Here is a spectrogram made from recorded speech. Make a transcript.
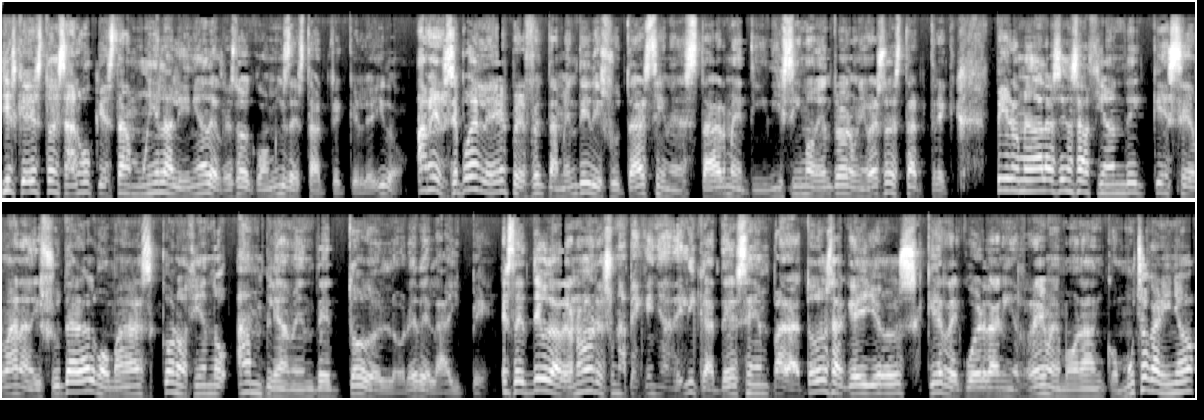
Y es que esto es algo que está muy en la línea del resto de cómics de Star Trek que he leído. A ver, se pueden leer perfectamente y disfrutar sin estar metidísimo dentro del universo de Star Trek, pero me da la sensación de que se van a disfrutar algo más conociendo ampliamente todo el lore de la IP. Esta deuda de honor es una pequeña delicatessen para todos aquellos que recuerdan y rememoran con mucho cariño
